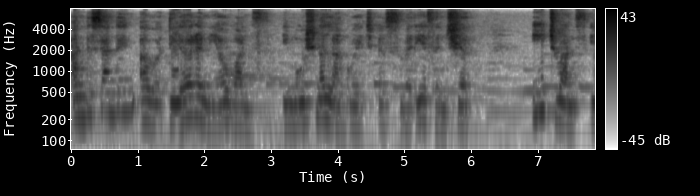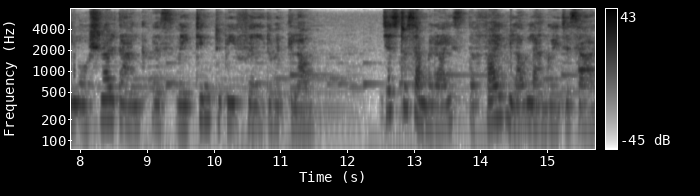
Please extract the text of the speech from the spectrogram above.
Understanding our dear and near ones' emotional language is very essential. Each one's emotional tank is waiting to be filled with love. Just to summarize, the five love languages are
